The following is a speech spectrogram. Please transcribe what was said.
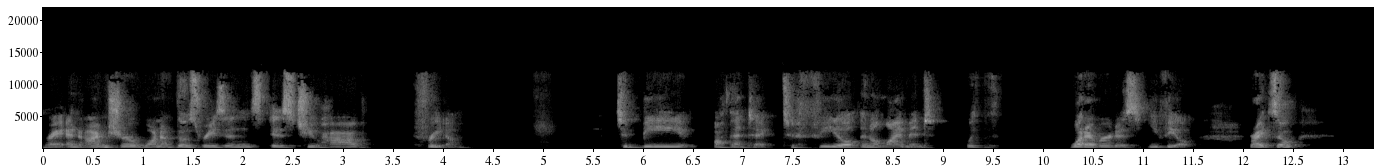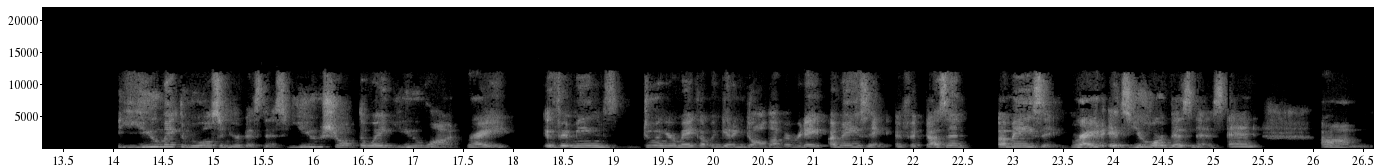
right? And I'm sure one of those reasons is to have freedom, to be authentic, to feel in alignment with whatever it is you feel, right? So you make the rules in your business. You show up the way you want, right? If it means doing your makeup and getting dolled up every day, amazing. If it doesn't, amazing, right? It's your business. And um,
